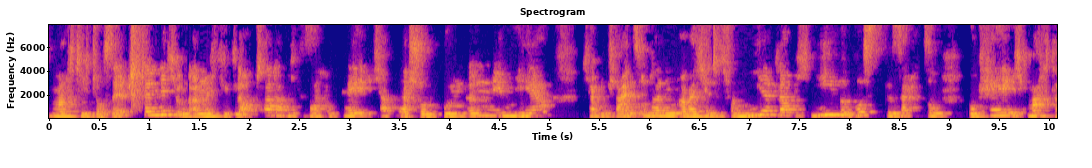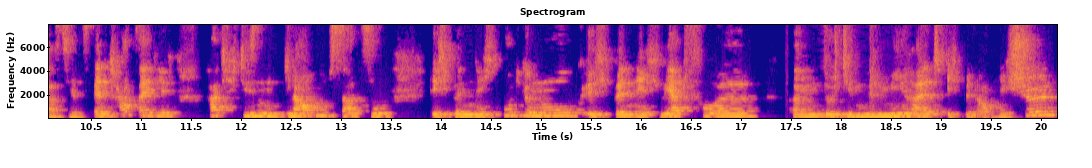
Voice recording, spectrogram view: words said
mach dich doch selbstständig und an mich geglaubt hat, habe ich gesagt, okay, ich habe ja schon Kunden nebenher, ich habe ein kleines Unternehmen, aber ich hätte von mir, glaube ich, nie bewusst gesagt, so, okay, ich mache das jetzt. Denn tatsächlich hatte ich diesen Glaubenssatz so, ich bin nicht gut genug, ich bin nicht wertvoll, ähm, durch die Bulimie halt, ich bin auch nicht schön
